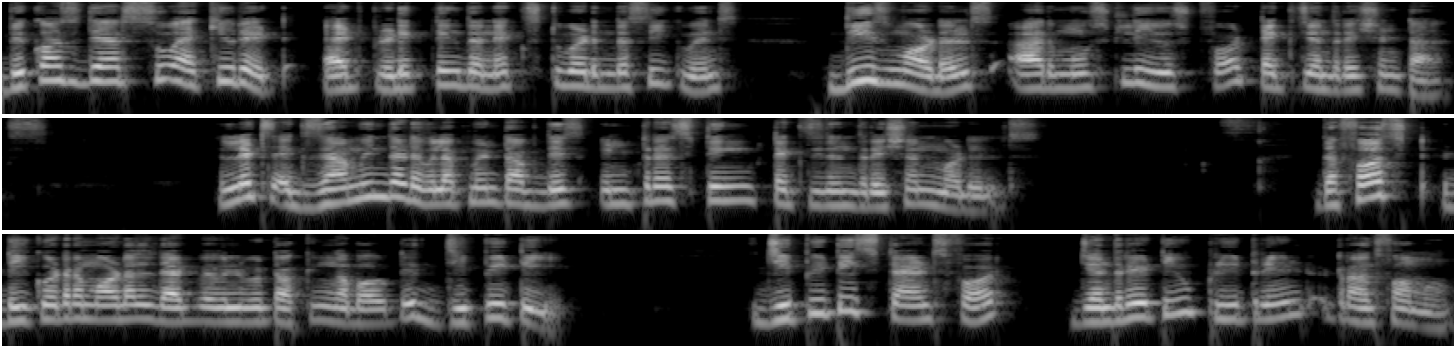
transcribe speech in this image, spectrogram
Because they are so accurate at predicting the next word in the sequence, these models are mostly used for text generation tasks. Let's examine the development of these interesting text generation models. The first decoder model that we will be talking about is GPT. GPT stands for Generative Pre-trained Transformer.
